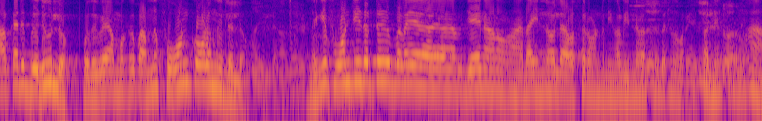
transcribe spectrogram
ആൾക്കാർ വരുമല്ലോ. പൊതുവേ നമുക്ക് അന്ന് ഫോൺ കോളൊന്നും ഇല്ലല്ലോ ഇല്ല അല്ലെങ്കിൽ ഫോൺ ചെയ്തിട്ട് ഇവിടെ ജയനാണോ അതാ ഇന്നോലെ അവസരമുണ്ട് നിങ്ങൾ ഇന്നവസരം വരുന്നു പറയാം. അപ്പൊ ആ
